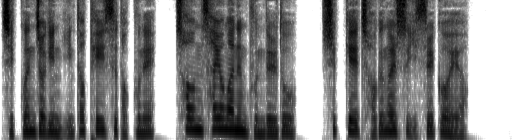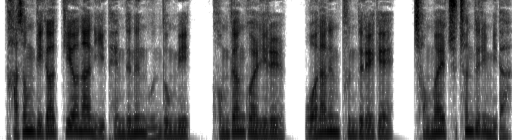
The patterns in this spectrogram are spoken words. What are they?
직관적인 인터페이스 덕분에 처음 사용하는 분들도 쉽게 적응할 수 있을 거예요. 가성비가 뛰어난 이 밴드는 운동 및 건강 관리를 원하는 분들에게 정말 추천드립니다.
